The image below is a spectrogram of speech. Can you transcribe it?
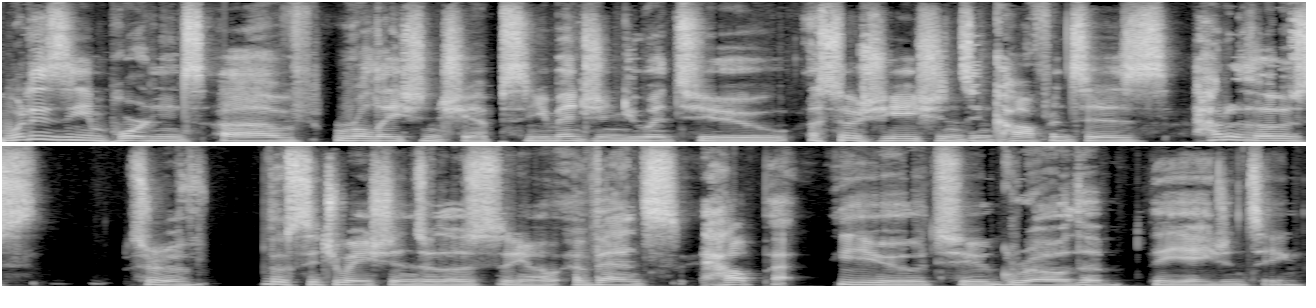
what is the importance of relationships? You mentioned you went to associations and conferences. How do those sort of those situations or those you know events help you to grow the the agency?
